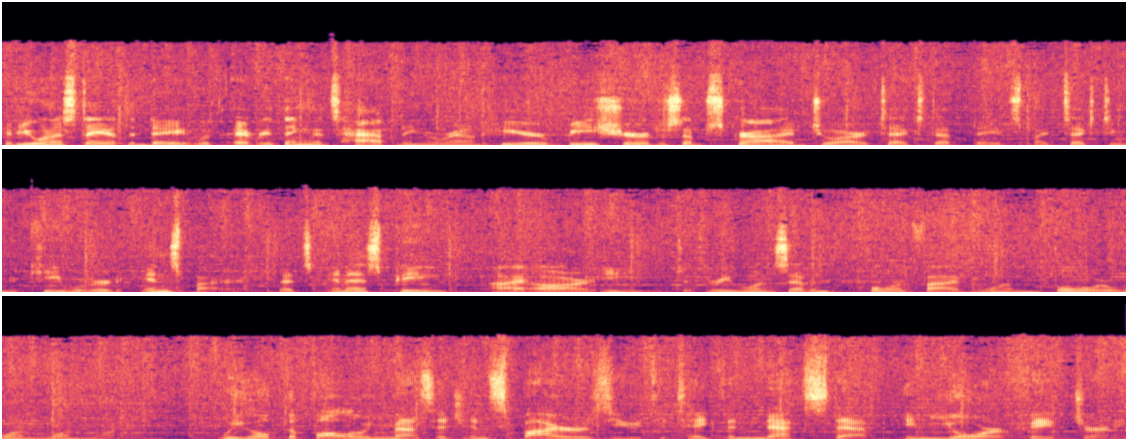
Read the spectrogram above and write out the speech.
If you want to stay up to date with everything that's happening around here, be sure to subscribe to our text updates by texting the keyword INSPIRE. That's N S P I R E to 317 451 4111. We hope the following message inspires you to take the next step in your faith journey.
